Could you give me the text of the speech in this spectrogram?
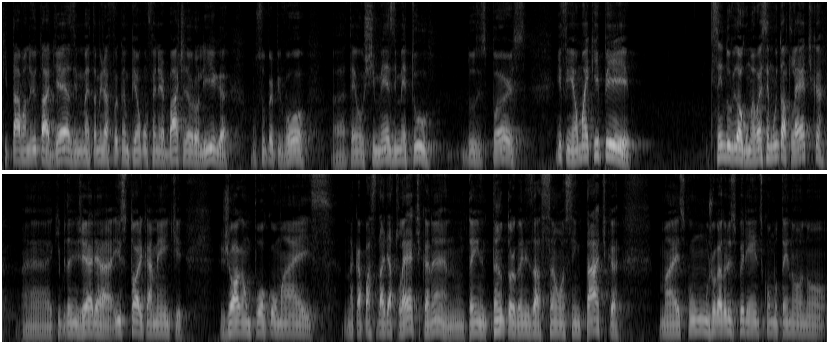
que estava no Utah Jazz, mas também já foi campeão com o Fenerbahçe da Euroliga, um super pivô. Uh, tem o Shimezi Metu, dos Spurs. Enfim, é uma equipe que, sem dúvida alguma, vai ser muito atlética. É, a equipe da Nigéria, historicamente, joga um pouco mais na capacidade atlética, né? Não tem tanta organização assim tática, mas com jogadores experientes como tem no, no,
